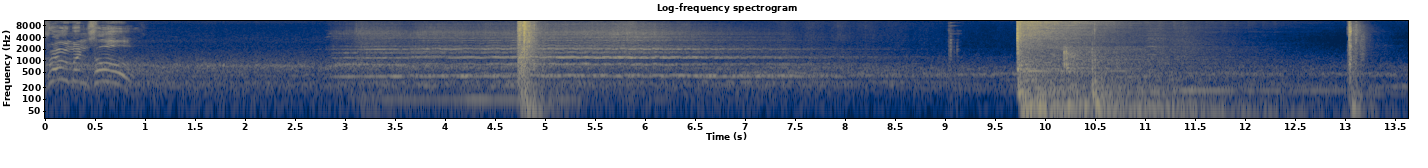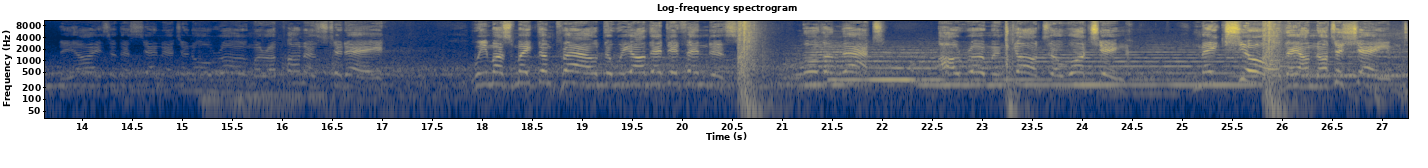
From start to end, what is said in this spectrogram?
Romans all! The eyes of the Senate and all Rome are upon us today. We must make them proud that we are their defenders. More than that, our Roman gods are watching. Make sure they are not ashamed.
